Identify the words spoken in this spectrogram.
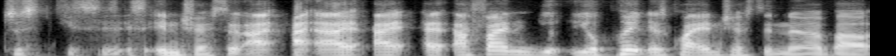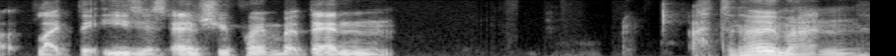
just it's, it's interesting. I, I, I, I- I find your point is quite interesting though about like the easiest entry point, but then I don't know, man.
